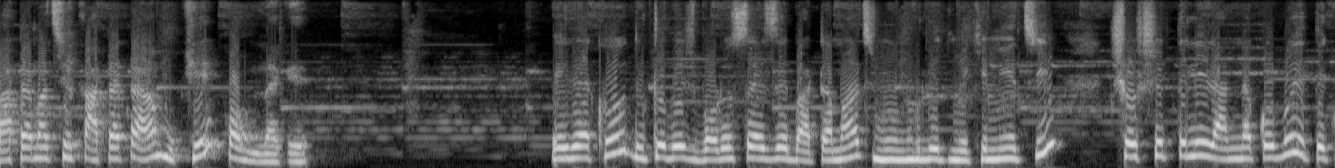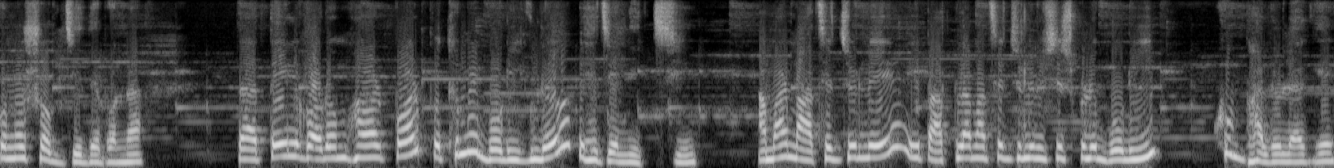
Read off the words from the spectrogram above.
বাটা মাছের কাটাটা মুখে কম লাগে। এই দেখো, দুটো বেশ বড় সাইজের বাটা মাছ, নুন, হলুদ মেখে নিয়েছি। সর্ষের তেলে রান্না করব, এতে কোনো সবজি দেব না। তা তেল গরম হওয়ার পর প্রথমে বড়িগুলো ভেজে নিচ্ছি। আমার মাছের ঝোলে, এই পাতলা মাছের ঝোলে বিশেষ করে বড়ি খুব ভালো লাগে।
